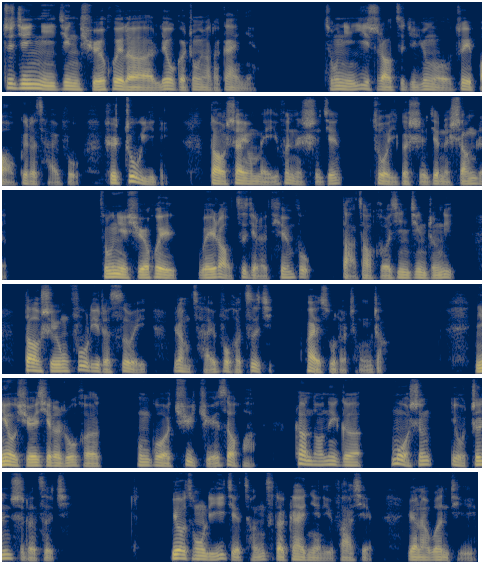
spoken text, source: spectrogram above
至今你已经学会了六个重要的概念。从你意识到自己拥有最宝贵的财富是注意力，到善用每一份的时间，做一个时间的商人。从你学会围绕自己的天赋打造核心竞争力，到使用复利的思维让财富和自己快速的成长，你又学习了如何通过去角色化看到那个陌生又真实的自己，又从理解层次的概念里发现，原来问题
